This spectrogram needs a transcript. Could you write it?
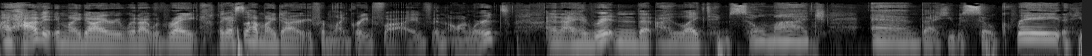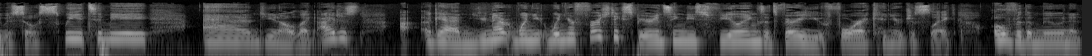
i have it in my diary when i would write like i still have my diary from like grade 5 and onwards. And i had written that i liked him so much and that he was so great and he was so sweet to me. And you know like i just again you never when you when you're first experiencing these feelings it's very euphoric and you're just like over the moon and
